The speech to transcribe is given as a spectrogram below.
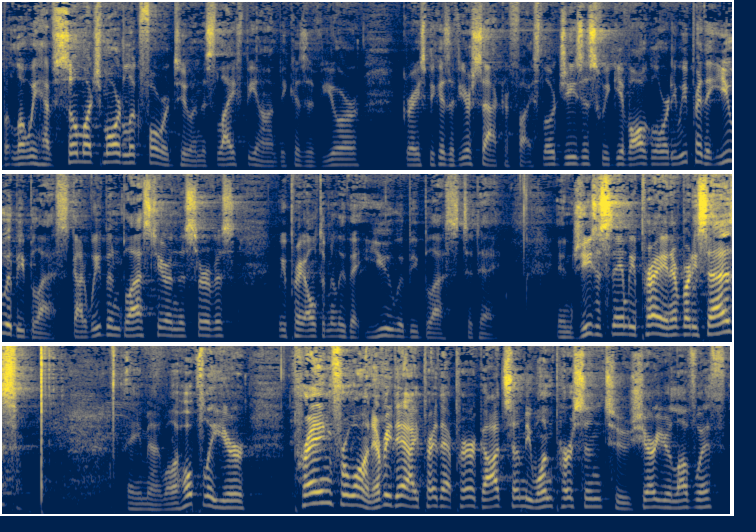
But Lord, we have so much more to look forward to in this life beyond because of your grace because of your sacrifice. Lord Jesus, we give all glory. We pray that you would be blessed. God, we've been blessed here in this service. We pray ultimately that you would be blessed today. In Jesus' name we pray. And everybody says, Amen. Amen. Well, hopefully you're praying for one. Every day I pray that prayer God, send me one person to share your love with.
